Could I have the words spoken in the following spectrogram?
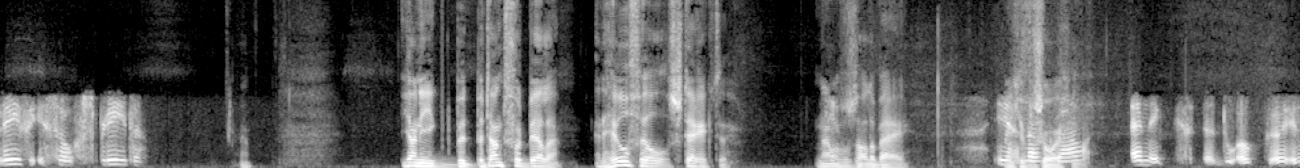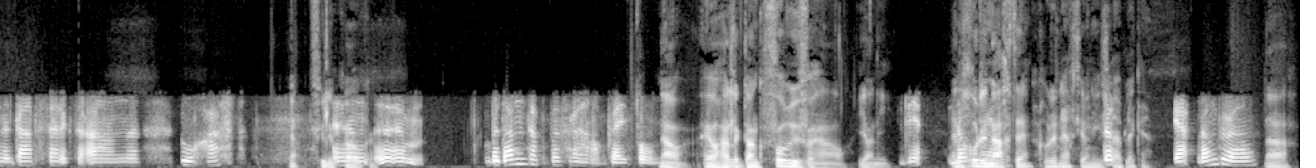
leven is zo gespleten. Jannie, ik be- bedankt voor het bellen. En heel veel sterkte. Namens ons allebei. Ja, Met je verzorging. wel. En ik eh, doe ook eh, inderdaad sterkte aan eh, uw gast. Ja, Philip en Koker. ehm, bedankt dat ik mijn verhaal kwijt kon. Nou, heel hartelijk dank voor uw verhaal, Jannie. Ja, En goede nacht, hè? Goedenacht, Jannie. Ja. Slaap lekker. Ja, dank u wel. Dag.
